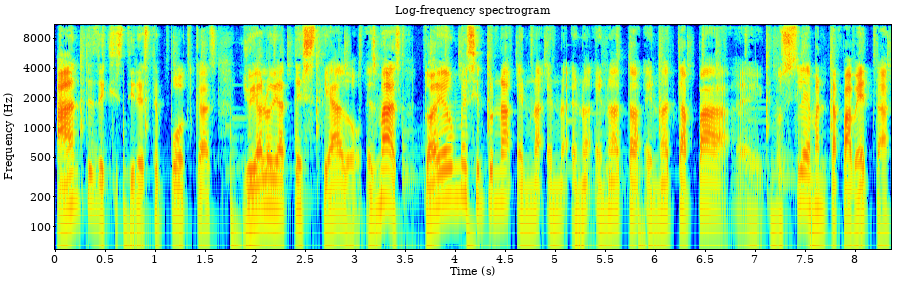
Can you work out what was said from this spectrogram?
antes de existir este podcast, yo ya lo había testeado. Es más, todavía me siento una, en, una, en, una, en, una, etapa, eh, no sé si le llaman etapa beta,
